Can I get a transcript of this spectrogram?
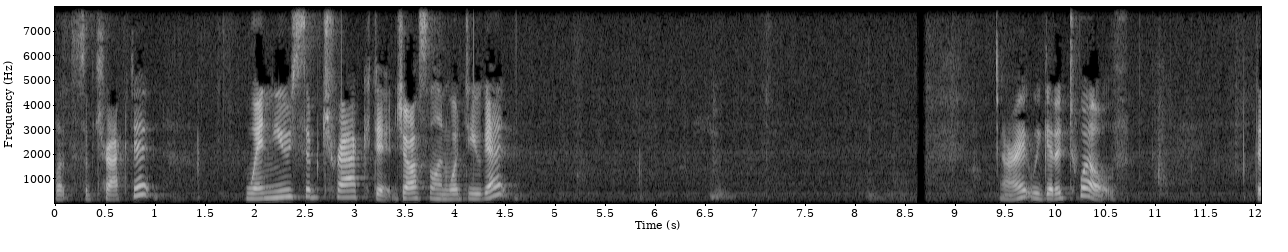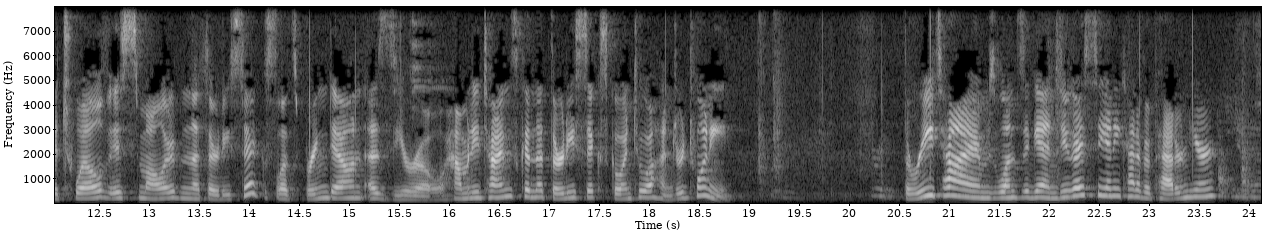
Let's subtract it. When you subtract it, Jocelyn, what do you get? All right, we get a 12. The 12 is smaller than the 36. Let's bring down a 0. How many times can the 36 go into 120? Three. Three times, once again. Do you guys see any kind of a pattern here? Yes.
